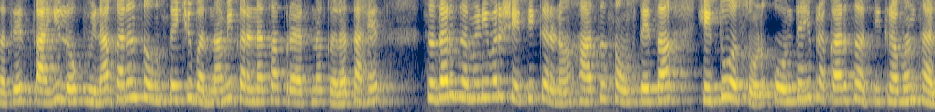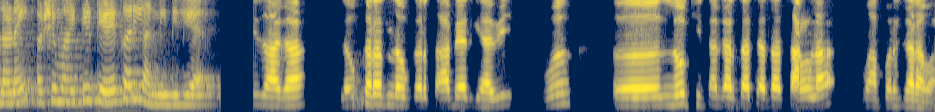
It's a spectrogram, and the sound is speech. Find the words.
तसेच काही लोक विनाकारण संस्थेची बदनामी करण्याचा प्रयत्न करत आहेत. सदर जमिनीवर शेती करणं हाच संस्थेचा हेतू असून कोणत्याही प्रकारचं अतिक्रमण झालं नाही अशी माहिती टिळेकर यांनी दिली आहे. जागा लवकरात लवकर ताब्यात घ्यावी व अ, लोकहिताकरता त्याचा चांगला वापर करावा.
